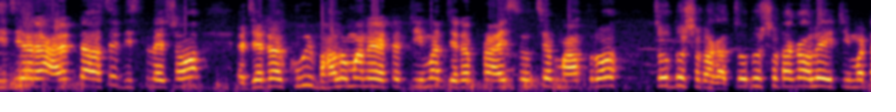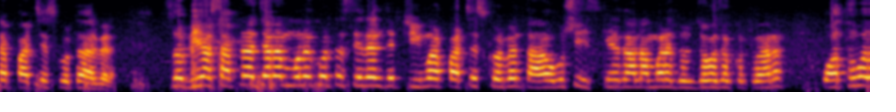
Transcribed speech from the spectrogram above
ডিজিআর আরেকটা আছে ডিসপ্লে সহ, যেটা খুবই ভালো মানের একটা টিমার, যেটা প্রাইস হচ্ছে মাত্র চোদ্দশো টাকা। চোদ্দশো টাকা হলে এই ট্রিমারটা পারচেস করতে পারবেন। সো ভিউয়ার্স আপনারা যারা মনে করতেছিলেন যে ট্রিমার পারচেস করবেন, তারা অবশ্যই স্ক্রিনে দেওয়া নাম্বারে যোগাযোগ করতে পারেন, অথবা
